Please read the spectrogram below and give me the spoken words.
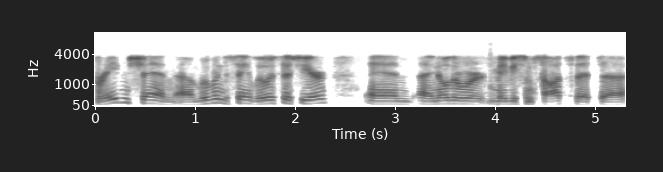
Brayden Schenn, uh, moving to St. Louis this year, and I know there were maybe some thoughts that uh,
